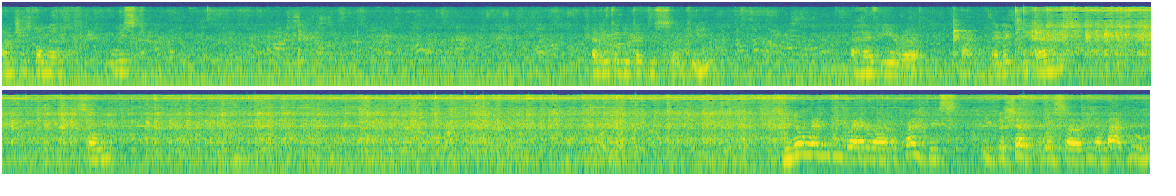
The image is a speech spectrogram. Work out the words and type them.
I'm just gonna whisk a little bit of this cream. I have here my electric hammer. Sorry. You know when we were uh, apprentice, if the chef was uh, in a bad mood,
